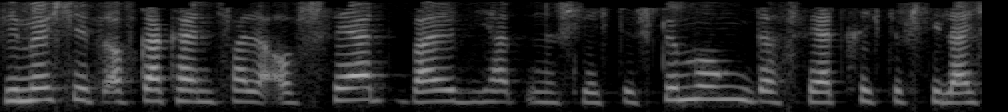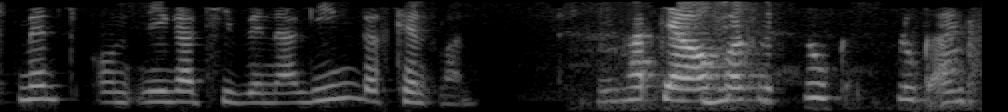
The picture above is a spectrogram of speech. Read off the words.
Sie möchte jetzt auf gar keinen Fall aufs Pferd, weil sie hat eine schlechte Stimmung. Das Pferd kriegt es vielleicht mit und negative Energien, das kennt man. Hat ja auch was mit Flug, Flugangst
